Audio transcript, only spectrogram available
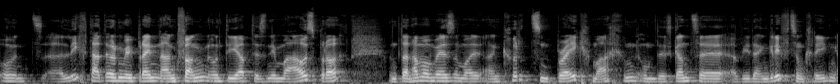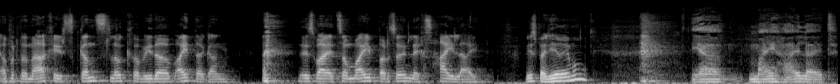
Und äh, Licht hat irgendwie brennen angefangen und ich habe das nicht mehr ausgebracht. Und dann haben wir erst einmal einen kurzen Break machen, um das Ganze wieder in den Griff zu kriegen. Aber danach ist es ganz locker wieder weitergegangen. Das war jetzt so mein persönliches Highlight. Wie ist bei dir, Remo? Ja, mein Highlight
